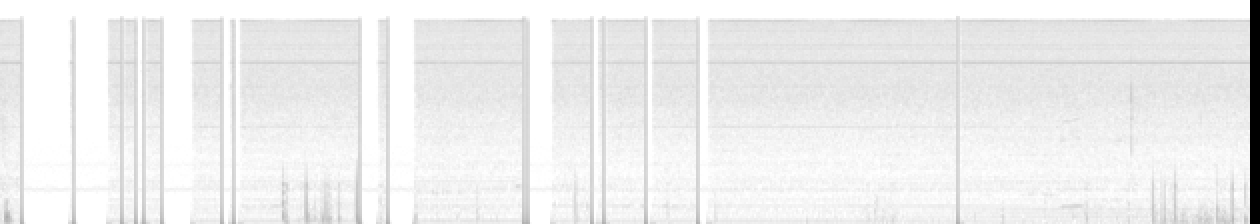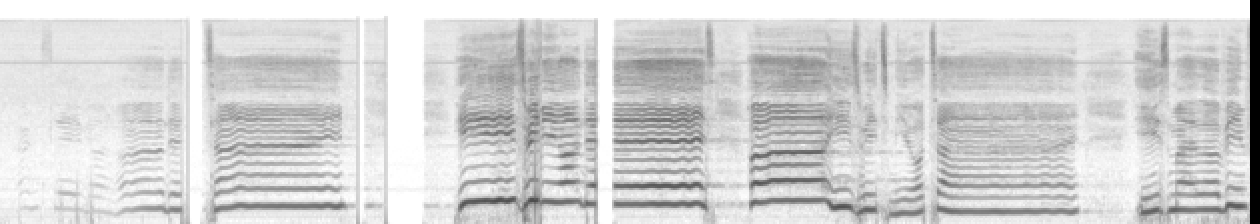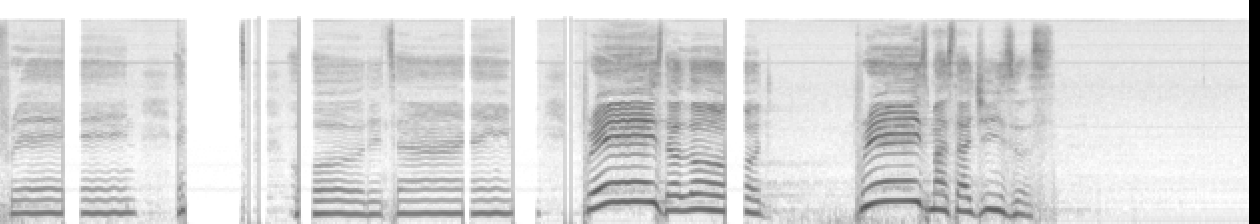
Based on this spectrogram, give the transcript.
Friend. All the time. Praise the Lord. Praise Master Jesus.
